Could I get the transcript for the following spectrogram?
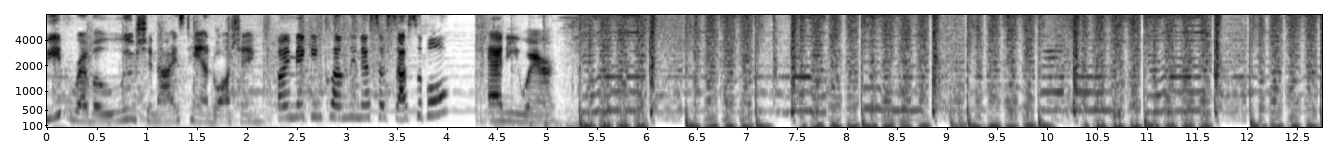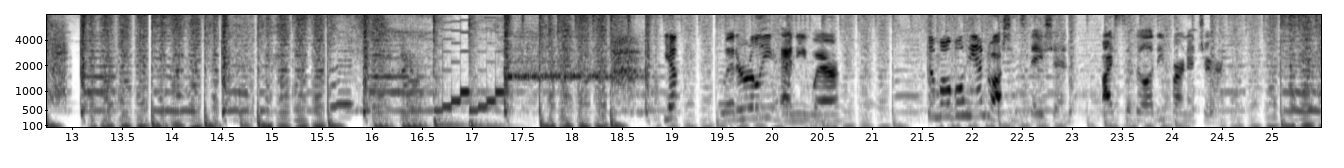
We've revolutionized hand washing by making cleanliness accessible anywhere. Yep, literally anywhere. The mobile hand washing station by Stability Furniture.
